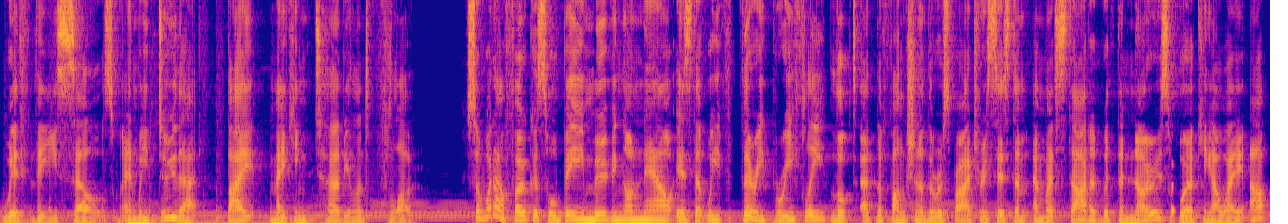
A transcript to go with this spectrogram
with these cells. And we do that by making turbulent flow. So, what our focus will be moving on now is that we've very briefly looked at the function of the respiratory system and we've started with the nose, working our way up.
